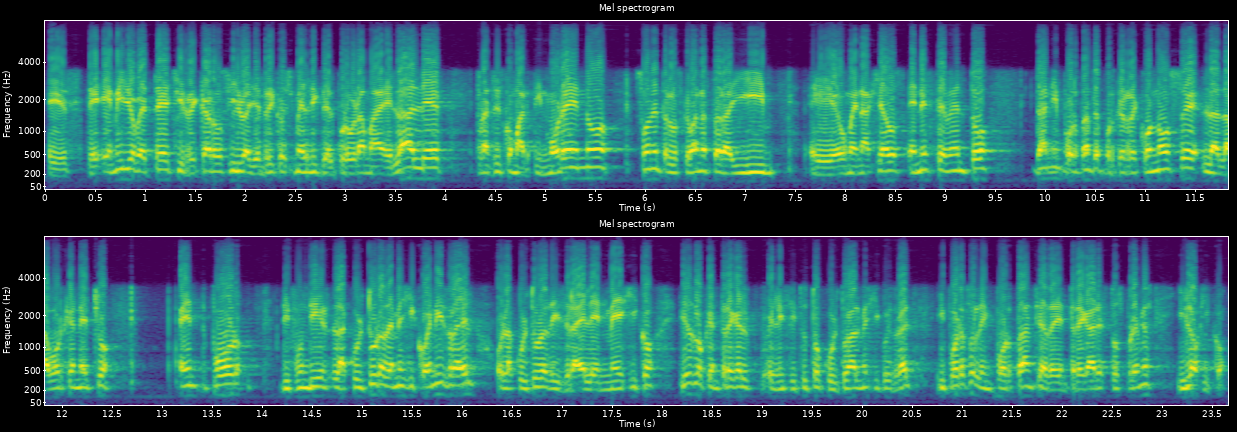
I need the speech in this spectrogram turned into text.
este, Emilio Betech y Ricardo Silva y Enrico Schmelnick del programa El Aleph, Francisco Martín Moreno, son entre los que van a estar ahí eh, homenajeados en este evento tan importante porque reconoce la labor que han hecho por difundir la cultura de México en Israel o la cultura de Israel en México, y es lo que entrega el, Instituto Cultural México-Israel, y por eso la importancia de entregar estos premios, y lógico,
